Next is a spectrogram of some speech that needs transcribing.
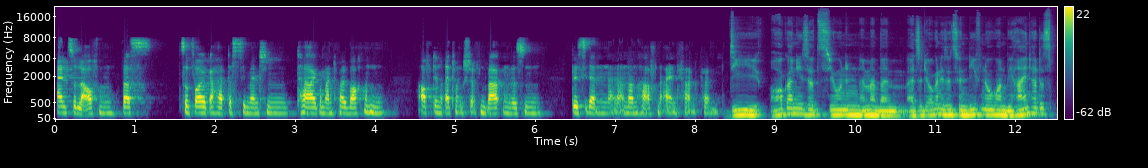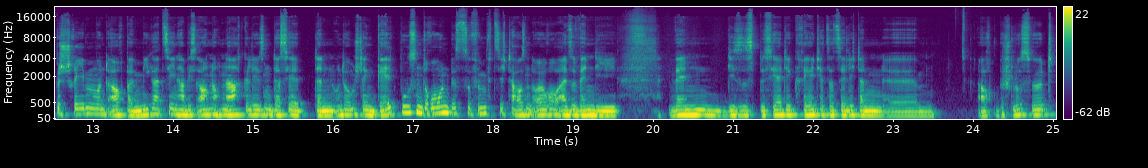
einzulaufen, was zur Folge hat, dass die Menschen Tage, manchmal Wochen auf den Rettungsschiffen warten müssen, bis sie dann in einen anderen Hafen einfahren können. Die Organisationen, einmal beim, also die Organisation Leave No One Behind hat es beschrieben und auch beim Magazin habe ich es auch noch nachgelesen, dass hier dann unter Umständen Geldbußen drohen bis zu 50.000 Euro. Also wenn die, wenn dieses bisher Dekret jetzt tatsächlich dann ähm, auch Beschluss wird,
